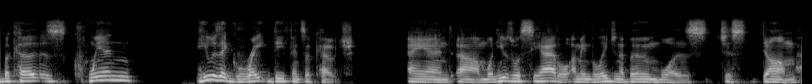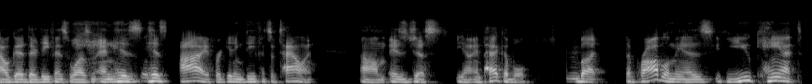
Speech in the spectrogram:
because Quinn, he was a great defensive coach. And um, when he was with Seattle, I mean, the Legion of Boom was just dumb how good their defense was, and his his eye for getting defensive talent um, is just you know impeccable. Mm-hmm. But the problem is you can't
